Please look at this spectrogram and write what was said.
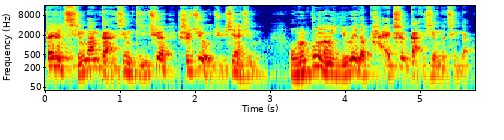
但是嗯情感感性的确是具有局限性的，我们不能一味的排斥感性的情感，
